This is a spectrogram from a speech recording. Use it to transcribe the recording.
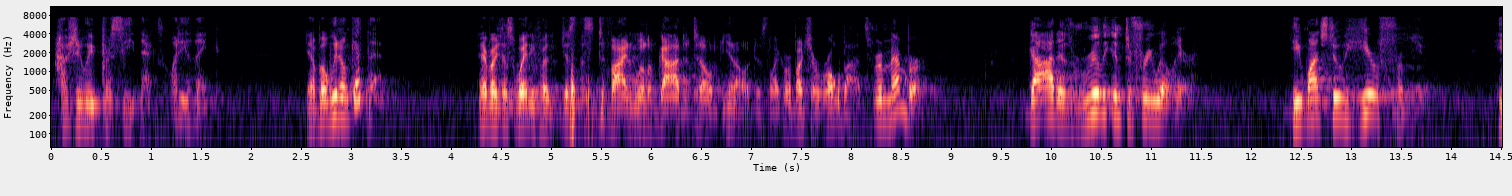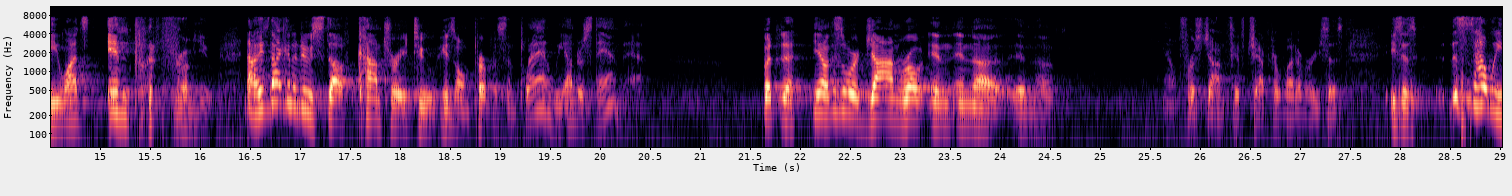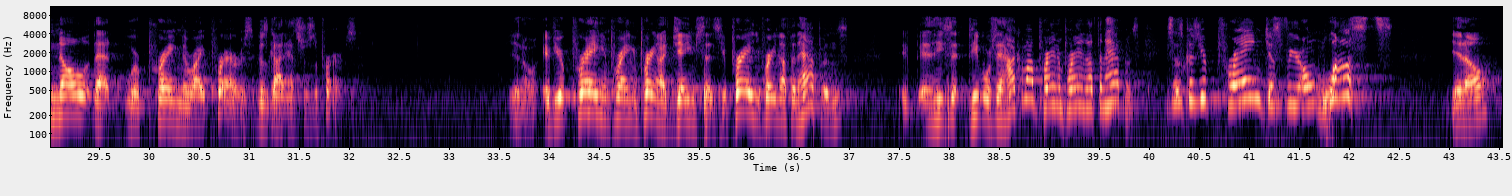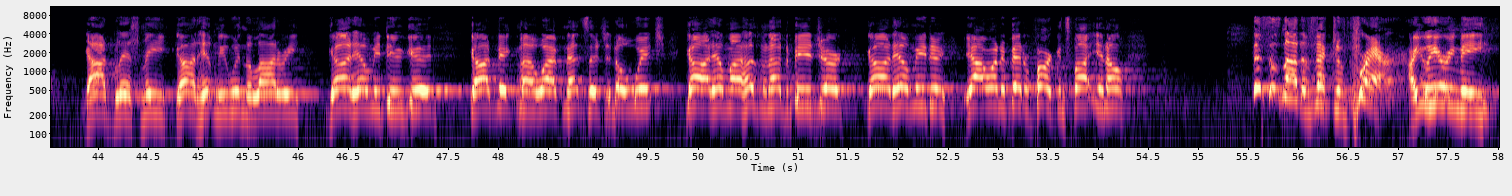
How should we proceed next? What do you think? You know, but we don't get that. Everybody's just waiting for just this divine will of God to tell them, you know, just like we're a bunch of robots. Remember, God is really into free will here. He wants to hear from you. He wants input from you. Now, he's not going to do stuff contrary to his own purpose and plan. We understand that. But, uh, you know, this is where John wrote in, in, uh, in uh, you know, 1 John 5th chapter, whatever. He says, he says, this is how we know that we're praying the right prayers, because God answers the prayers. You know, if you're praying and praying and praying, like James says, you pray and you pray, nothing happens. And he said, people were saying, how come I'm praying and praying, nothing happens? He says, because you're praying just for your own lusts. You know, God bless me. God help me win the lottery. God help me do good. God make my wife not such an old witch. God help my husband not to be a jerk. God help me do, yeah, I want a better parking spot, you know. This is not effective prayer. Are you hearing me?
